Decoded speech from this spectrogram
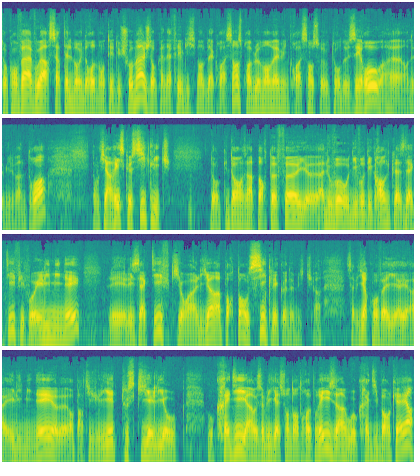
Donc on va avoir certainement une remontée du chômage, donc un affaiblissement de la croissance, probablement même une croissance autour de zéro hein, en 2023. Donc il y a un risque cyclique. Donc dans un portefeuille, euh, à nouveau au niveau des grandes classes d'actifs, il faut éliminer les, actifs qui ont un lien important au cycle économique. Hein. Ça veut dire qu'on va éliminer euh, en particulier tout ce qui est lié au, crédit, hein, aux obligations d'entreprise ou au crédit bancaire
